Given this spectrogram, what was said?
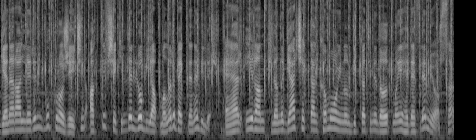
generallerin bu proje için aktif şekilde lobi yapmaları beklenebilir. Eğer İran planı gerçekten kamuoyunun dikkatini dağıtmayı hedeflemiyorsa,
